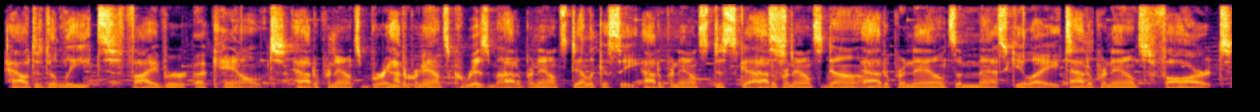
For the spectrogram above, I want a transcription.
How to delete Fiverr account. How to pronounce bravery. How to pronounce charisma. How to pronounce delicacy. How to pronounce disgust. How to pronounce dumb. How to pronounce emasculate. How to pronounce fart.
